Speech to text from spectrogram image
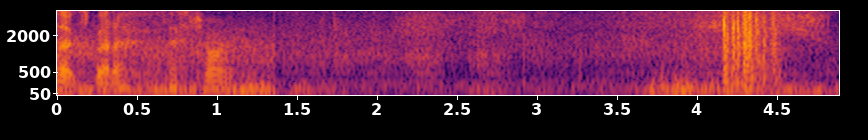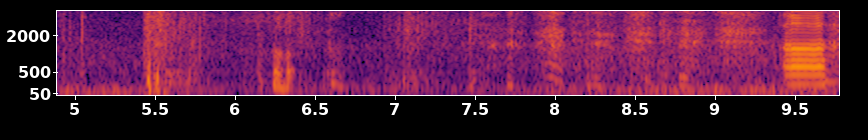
Looks better. Let's try it. uh,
